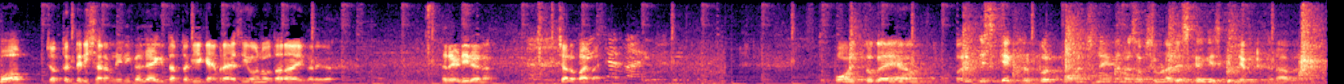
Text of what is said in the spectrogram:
बॉब जब तक तेरी शर्म नहीं निकल जाएगी, तब तक ये कैमरा ऐसे ही ऑन होता रहा ही करेगा। रेडी रहना। चलो बाय बाय तो पहुँच तो गए हम, पर इसके घर पर पहुँचने का ना सबसे बड़ा रिस्क है कि इसकी लिफ्ट खराब है।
